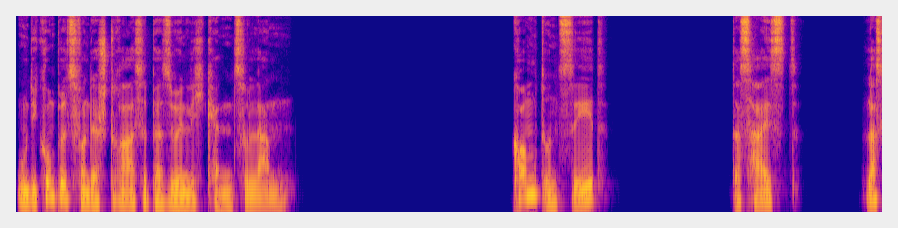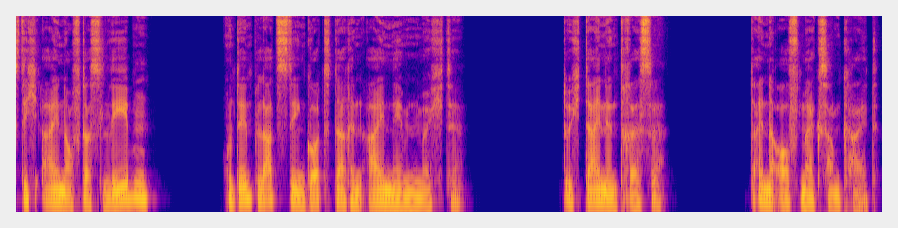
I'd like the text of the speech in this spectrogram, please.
um die Kumpels von der Straße persönlich kennenzulernen. Kommt und seht, das heißt, Lass dich ein auf das Leben und den Platz, den Gott darin einnehmen möchte. Durch dein Interesse, deine Aufmerksamkeit,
